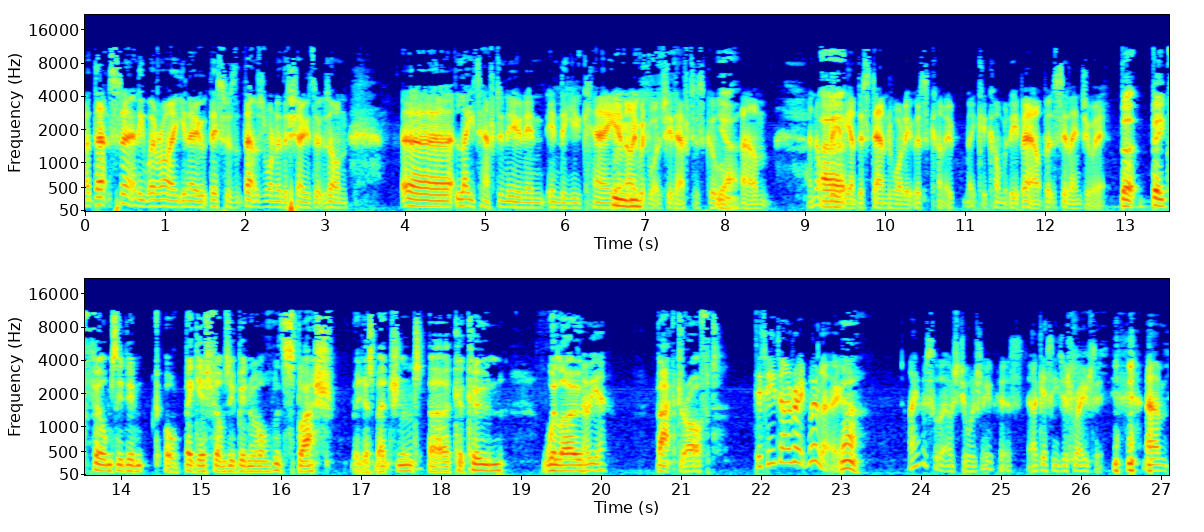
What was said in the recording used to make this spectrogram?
Uh, that's certainly where I, you know, this was that was one of the shows that was on uh, late afternoon in in the UK, and I would watch it after school. Mm-hmm. Yeah. Um, I not Uh, really understand what it was kind of make a comedy about, but still enjoy it. But big films he didn't, or big-ish films he'd been involved with, Splash, we just mentioned, uh, Cocoon, Willow, Oh yeah, Backdraft. did he direct Willow? Yeah. I always thought that was George Lucas. I guess he just wrote it. um,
